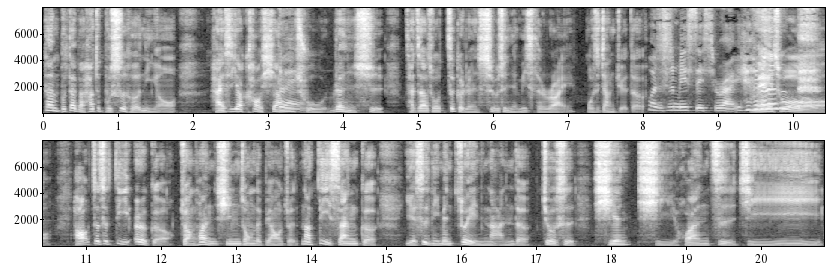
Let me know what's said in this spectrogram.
但不代表他就不适合你哦。还是要靠相处对认识，才知道说这个人是不是你的 Mr. Right。我是这样觉得，或者是 Mrs. Right。没错。好，这是第二个转换心中的标准。那第三个也是里面最难的，就是先喜欢自己。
